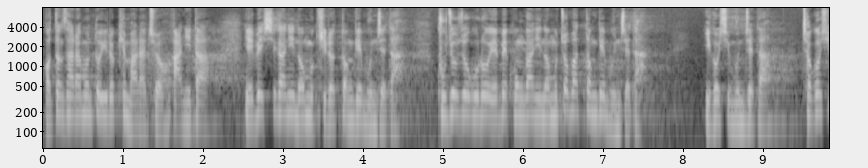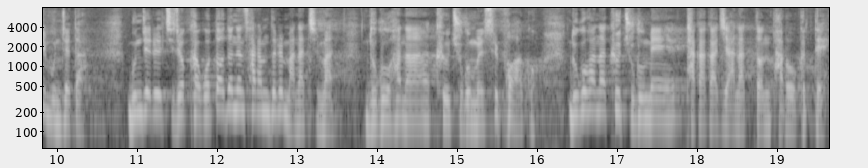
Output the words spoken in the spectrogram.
어떤 사람은 또 이렇게 말하죠. 아니다. 예배 시간이 너무 길었던 게 문제다. 구조적으로 예배 공간이 너무 좁았던 게 문제다. 이것이 문제다. 저것이 문제다. 문제를 지적하고 떠드는 사람들을 많았지만 누구 하나 그 죽음을 슬퍼하고 누구 하나 그 죽음에 다가가지 않았던 바로 그때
